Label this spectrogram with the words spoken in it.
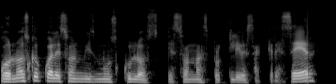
Conozco cuáles son mis músculos que son más proclives a crecer,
